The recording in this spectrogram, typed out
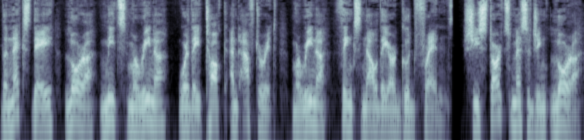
The next day, Laura meets Marina, where they talk and after it, Marina thinks now they are good friends. She starts messaging Laura,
